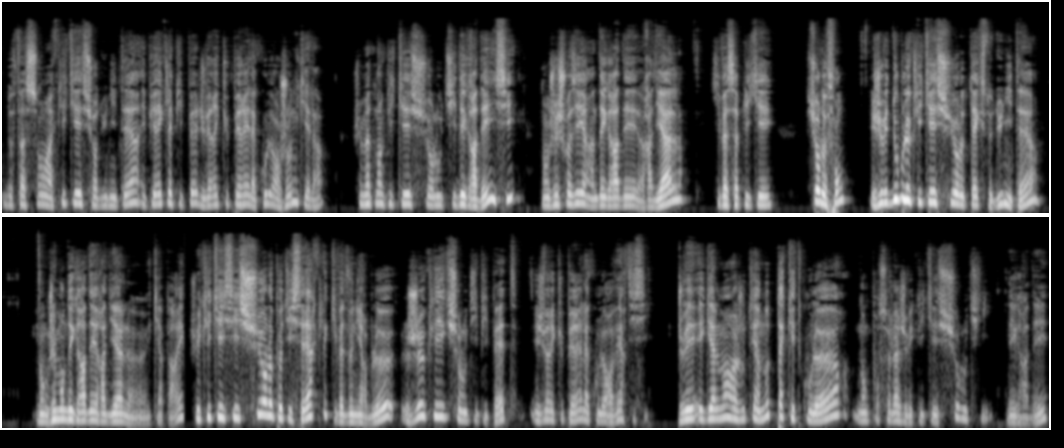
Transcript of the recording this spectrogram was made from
de façon à cliquer sur d'unitaire. Et puis avec la pipette, je vais récupérer la couleur jaune qui est là. Je vais maintenant cliquer sur l'outil dégradé ici. Donc je vais choisir un dégradé radial qui va s'appliquer sur le fond. Et je vais double-cliquer sur le texte d'unitaire. Donc j'ai mon dégradé radial euh, qui apparaît. Je vais cliquer ici sur le petit cercle qui va devenir bleu. Je clique sur l'outil pipette et je vais récupérer la couleur verte ici. Je vais également rajouter un autre taquet de couleurs, donc pour cela je vais cliquer sur l'outil dégradé,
